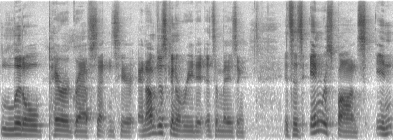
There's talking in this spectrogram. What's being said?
little paragraph sentence here and i'm just going to read it. It's amazing. It says in response in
